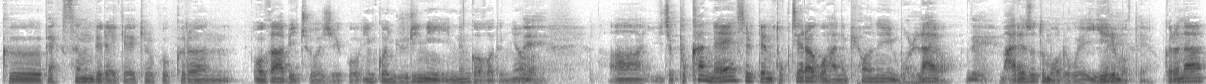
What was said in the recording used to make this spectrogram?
그 백성들에게 결국 그런 억압이 주어지고 인권 유린이 있는 거거든요. 네. 아, 이제 북한 내에 있을 때는 독재라고 하는 표현이 몰라요. 네. 말해줘도 모르고요. 이해를 못 해요. 그러나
